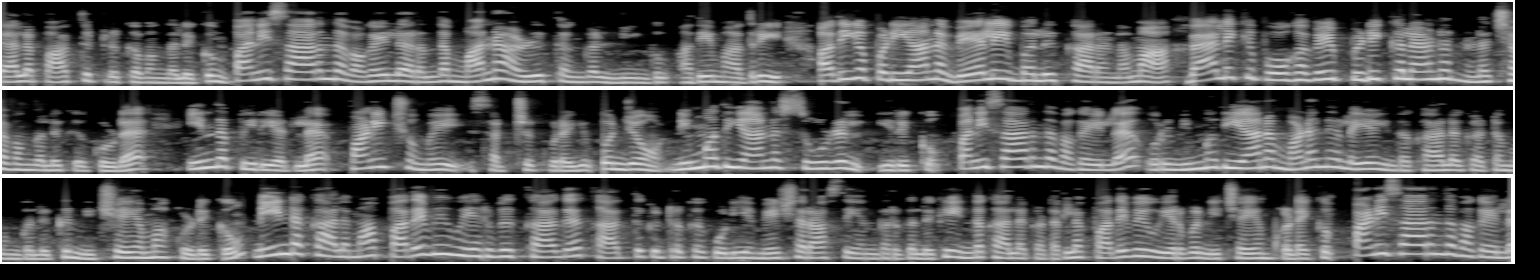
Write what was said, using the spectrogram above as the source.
வேலை பார்த்துட்டு இருக்கவங்களுக்கும் பணி சார்ந்த வகையில இருந்த மன அழுத்தங்கள் நீங்கும். அதே மாதிரி அதிகப்படியான வேலை பலு காரணமா வேலைக்கு போகவே பிடிக்கலன்னு நினைச்சவங்களுக்கு கூட இந்த பீரியட்ல பணிச்சுமை சற்று குறையும். கொஞ்சம் நிம்மதியான சூழல் இருக்கும். பணி சார்ந்த வகையில ஒரு நிம்மதியான மனநிலையை இந்த காலகட்டம் உங்களுக்கு நிச்சயமா கொடுக்கும். நீண்ட காலமா பதவி உயர்வுக்காக காத்துக்கிட்டு இருக்கக்கூடிய மேஷராசி என்பர்களுக்கு இந்த காலகட்டத்தில் பதவி உயர்வு நிச்சயம் கிடைக்கும். பணி சார்ந்த வகையில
